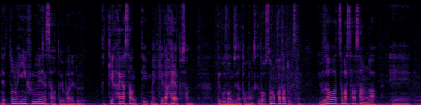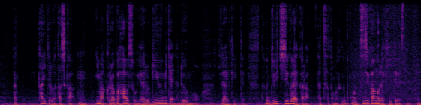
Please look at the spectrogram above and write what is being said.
ネットのインフルエンサーと呼ばれる池早さんっていう、まあ、池田隼人さんってご存知だと思うんですけどその方とですね与沢翼さんが、えー、タイトルが確か、うん、今クラブハウスをやる理由みたいなルームを開いていて多分11時ぐらいからやってたと思うんですけど僕も1時間ぐらい聞いてですね、うん、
